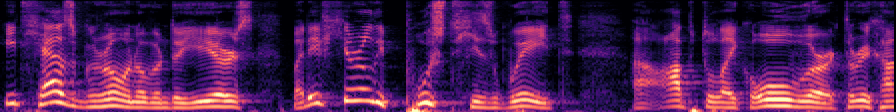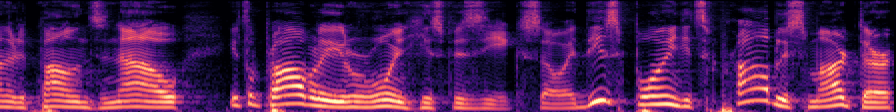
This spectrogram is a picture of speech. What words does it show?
It has grown over the years, but if he really pushed his weight uh, up to like over 300 pounds now, it will probably ruin his physique. So at this point, it's probably smarter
